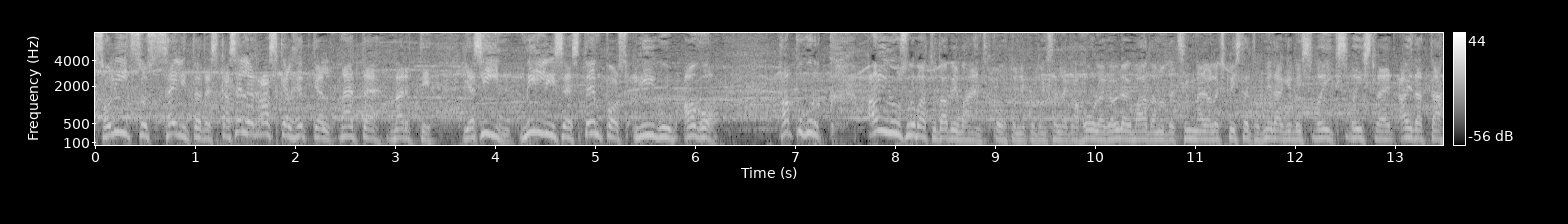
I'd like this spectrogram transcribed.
soliidsust säilitades ka sellel raskel hetkel näete Märti. ja siin, millises tempos liigub Ago. Hapukurk, ainus lubatud abivahend, kohtunikud on sellega hoolega üle vaadanud, et sinna ei oleks pistetud midagi, mis võiks võistlejaid aidata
